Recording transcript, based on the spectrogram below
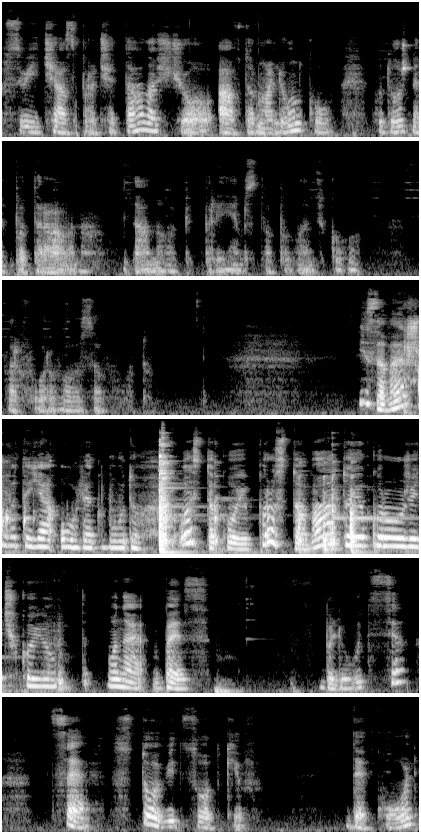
в свій час прочитала, що автор малюнку художник Потравина даного підприємства Полонського фарфорового заводу. І завершувати я огляд буду ось такою простоватою кружечкою. Вона без блюдця. Це 100% деколь.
